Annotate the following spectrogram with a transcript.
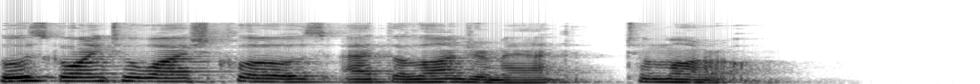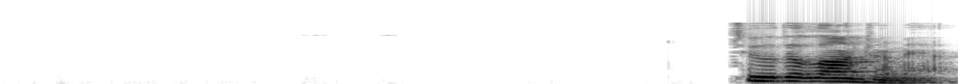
Who's going to wash clothes at the laundromat tomorrow? To the laundromat.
